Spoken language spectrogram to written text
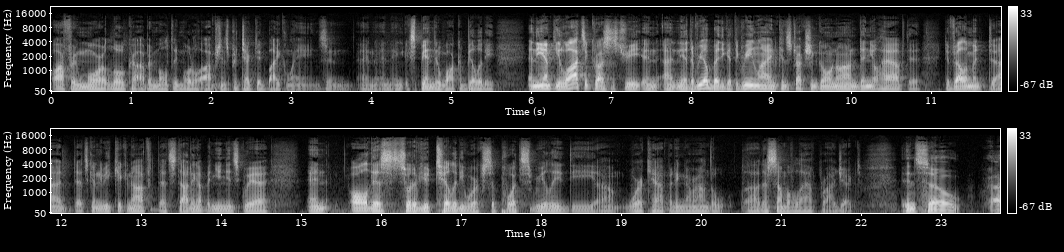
offering more low carbon multimodal options, protected bike lanes, and, and, and expanded walkability. And the empty lots across the street and uh, near the real bed, you get the green line construction going on. Then you'll have the development uh, that's going to be kicking off, that's starting up in Union Square, and all this sort of utility work supports really the um, work happening around the uh, the Somerville Ave project. And so uh,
